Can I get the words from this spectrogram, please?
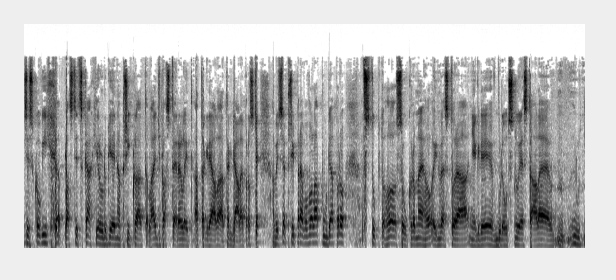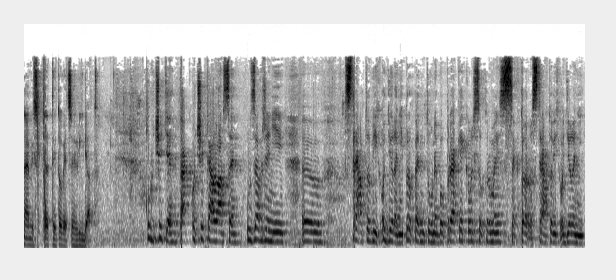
ziskových plastická chirurgie například léčba sterilit a tak dále a tak dále. Prostě, aby se připravovala půda pro vstup toho soukromého investora někdy v budoucnu je stále nutné myslet tyto věci hlídat. Určitě, tak očekává se uzavření e, ztrátových oddělení pro pentu nebo pro jakýkoliv soukromý sektor ztrátových oddělení.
